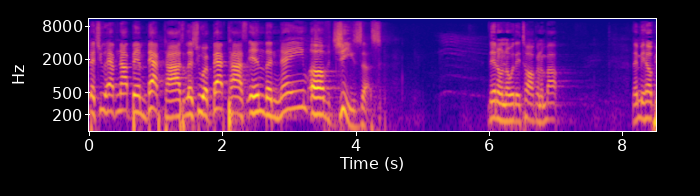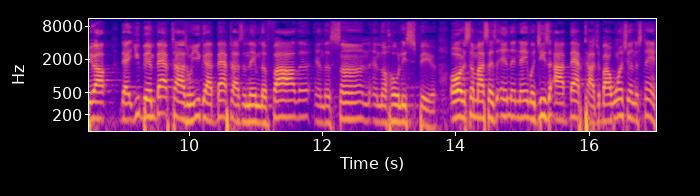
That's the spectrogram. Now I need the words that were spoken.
that you have not been baptized unless you were baptized in the name of Jesus. They don't know what they're talking about. Let me help you out that you've been baptized when you got baptized in the name of the Father and the Son and the Holy Spirit. Or if somebody says, in the name of Jesus, I baptize you. But I want you to understand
